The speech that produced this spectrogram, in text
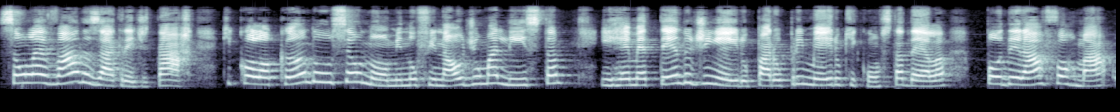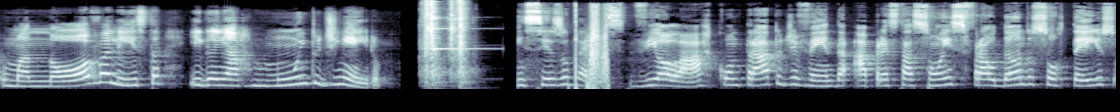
são levadas a acreditar que colocando o seu nome no final de uma lista e remetendo dinheiro para o primeiro que consta dela, poderá formar uma nova lista e ganhar muito dinheiro. Inciso 10. Violar contrato de venda a prestações fraudando sorteios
